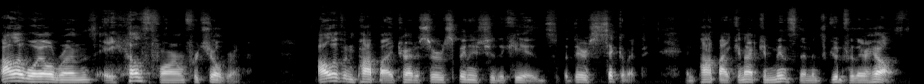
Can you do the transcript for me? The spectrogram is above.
Olive Oyl runs a health farm for children. Olive and Popeye try to serve spinach to the kids, but they're sick of it, and Popeye cannot convince them it's good for their health.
